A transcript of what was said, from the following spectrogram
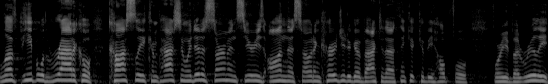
Love people with radical, costly compassion. We did a sermon series on this, so I would encourage you to go back to that. I think it could be helpful for you. But really,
